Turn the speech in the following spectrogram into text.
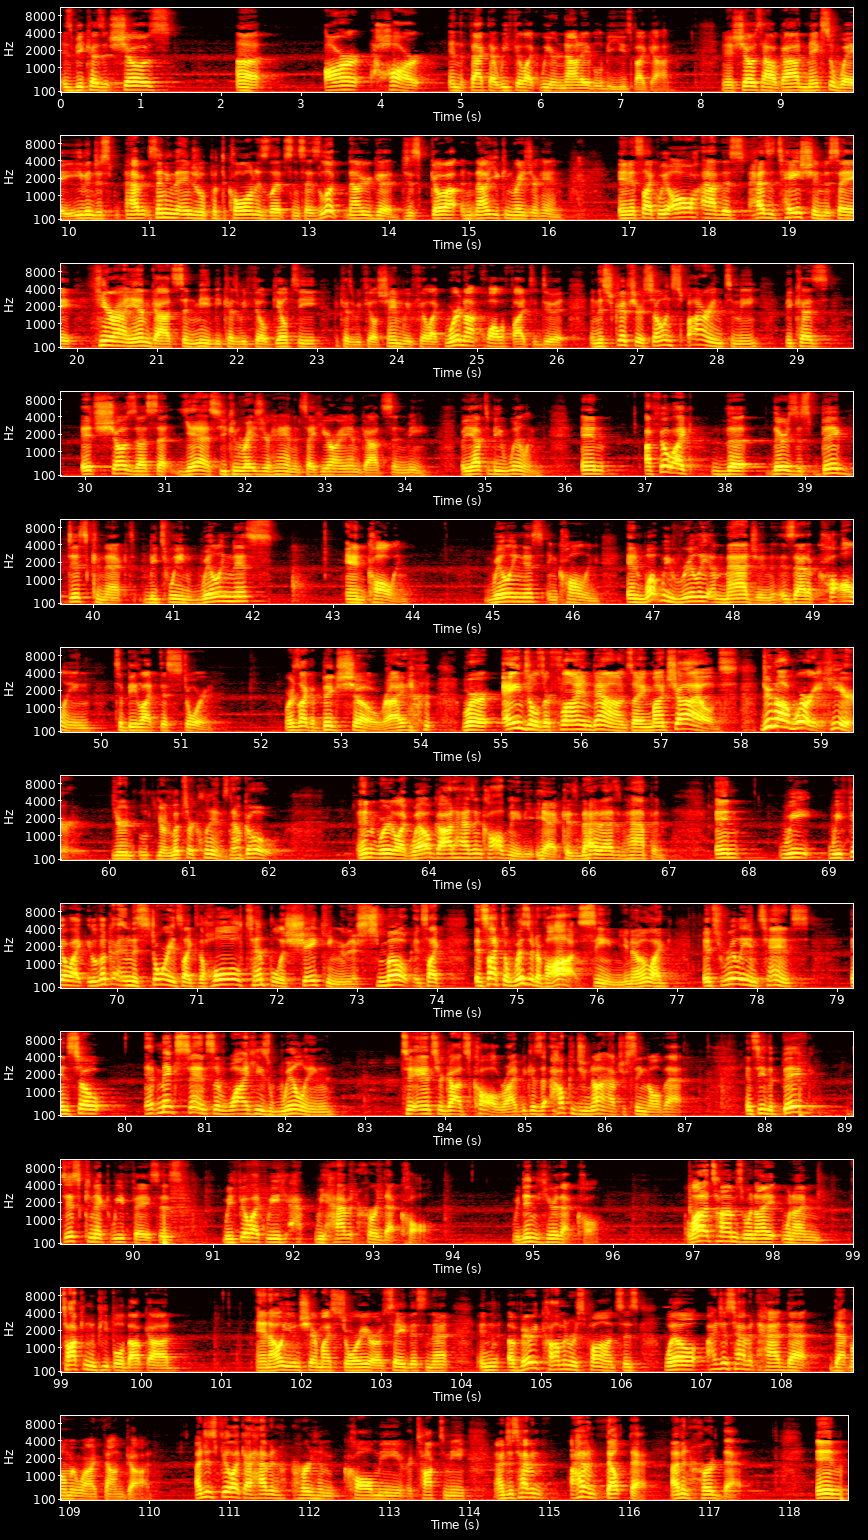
is because it shows uh, our heart and the fact that we feel like we are not able to be used by God. And it shows how God makes a way, even just having sending the angel to put the coal on his lips and says, Look, now you're good. Just go out and now you can raise your hand. And it's like we all have this hesitation to say, Here I am, God, send me, because we feel guilty, because we feel ashamed, we feel like we're not qualified to do it. And the scripture is so inspiring to me because it shows us that yes, you can raise your hand and say, Here I am, God, send me. But you have to be willing. And I feel like the there's this big disconnect between willingness and calling. Willingness and calling. And what we really imagine is that a calling to be like this story. Where it's like a big show, right? Where angels are flying down saying, My child, do not worry, here your, your lips are cleansed. Now go. And we're like, well, God hasn't called me yet because that hasn't happened. And we we feel like look in this story, it's like the whole temple is shaking. There's smoke. It's like it's like the Wizard of Oz scene, you know, like it's really intense. And so it makes sense of why he's willing to answer God's call, right? Because how could you not after seeing all that? And see, the big disconnect we face is we feel like we, ha- we haven't heard that call. We didn't hear that call. A lot of times when, I, when I'm talking to people about God, and I'll even share my story or say this and that, and a very common response is, well, I just haven't had that, that moment where I found God. I just feel like I haven't heard him call me or talk to me. I just haven't I haven't felt that. I haven't heard that. And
